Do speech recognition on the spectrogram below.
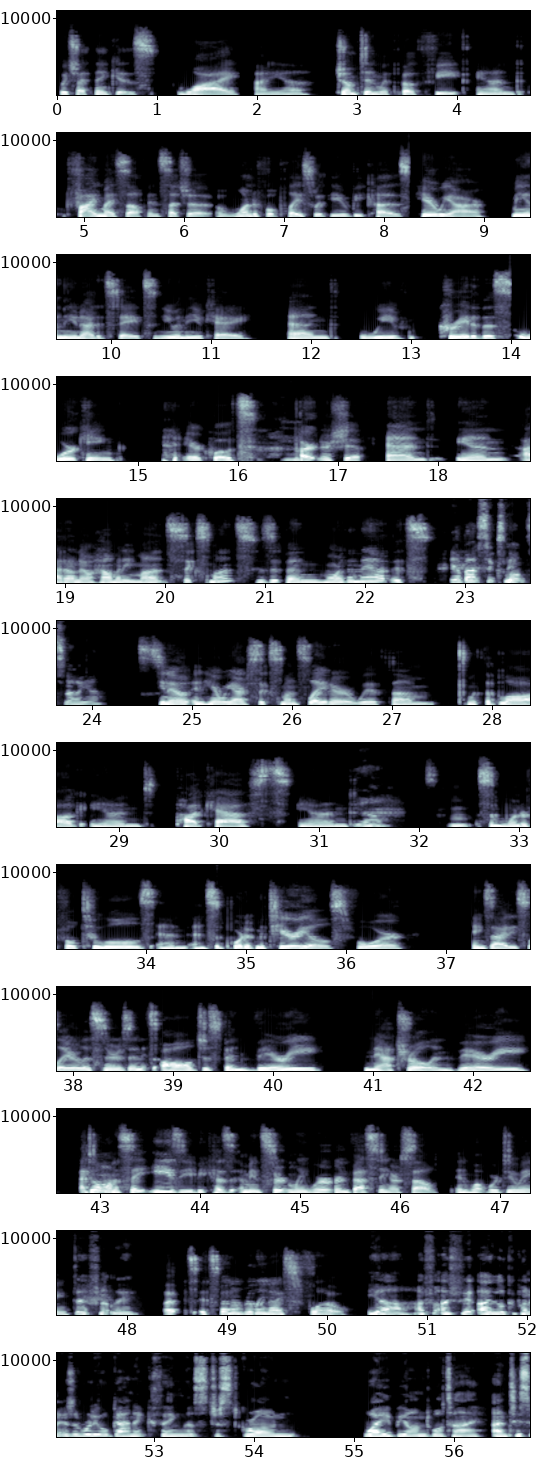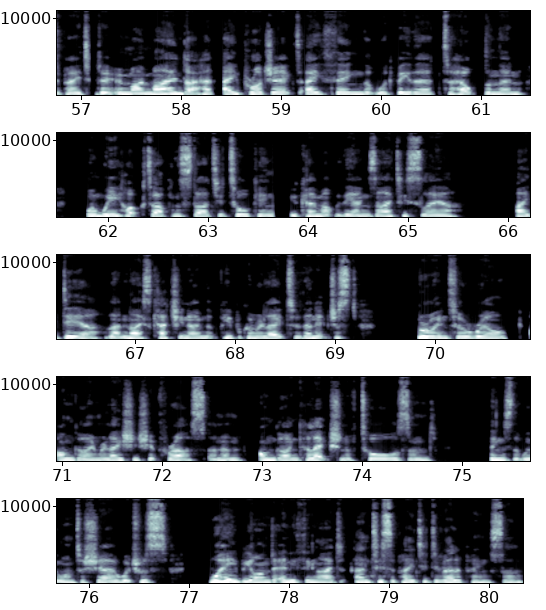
which I think is why I uh, jumped in with both feet and find myself in such a, a wonderful place with you because here we are, me in the United States and you in the UK, and we've created this working, air quotes, mm-hmm. partnership and in I don't know how many months, six months? Has it been more than that? It's yeah, about six months now. Yeah, you know, and here we are six months later with um with the blog and podcasts and yeah some, some wonderful tools and and supportive materials for anxiety slayer listeners and it's all just been very natural and very I don't want to say easy because I mean certainly we're investing ourselves in what we're doing. Definitely. But it's, it's been a really nice flow. Yeah, I, I, feel, I look upon it as a really organic thing that's just grown way beyond what I anticipated in my mind. I had a project, a thing that would be there to help. And then when we hooked up and started talking, you came up with the Anxiety Slayer idea, that nice catchy name that people can relate to. Then it just grew into a real ongoing relationship for us and an ongoing collection of tools and things that we want to share, which was way beyond anything I'd anticipated developing. So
